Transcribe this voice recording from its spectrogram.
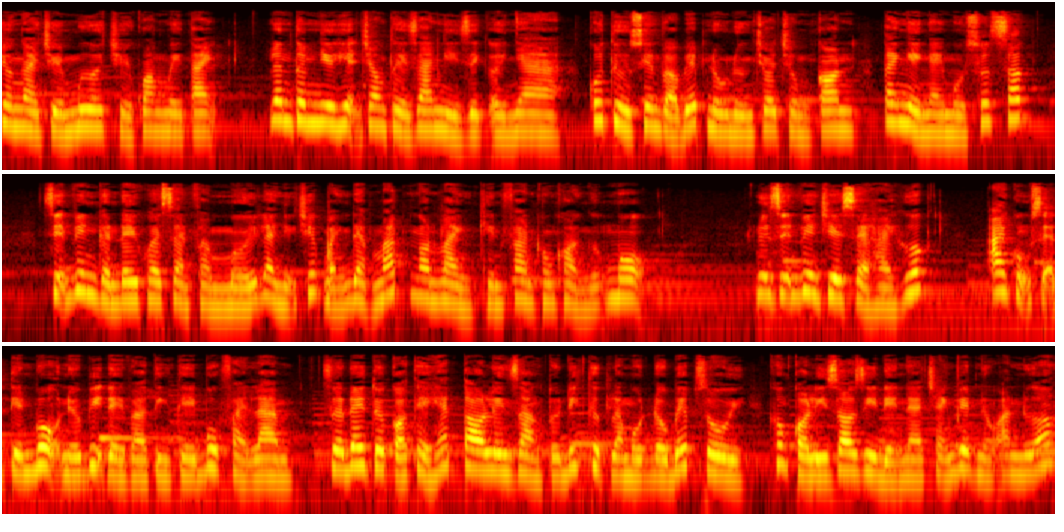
chờ ngày trời mưa, trời quang mây tạnh. Lâm Tâm Như hiện trong thời gian nghỉ dịch ở nhà, cô thường xuyên vào bếp nấu nướng cho chồng con, tay nghề ngày một xuất sắc. Diễn viên gần đây khoe sản phẩm mới là những chiếc bánh đẹp mắt, ngon lành khiến fan không khỏi ngưỡng mộ. Nữ diễn viên chia sẻ hài hước, ai cũng sẽ tiến bộ nếu bị đẩy vào tình thế buộc phải làm. Giờ đây tôi có thể hét to lên rằng tôi đích thực là một đầu bếp rồi, không có lý do gì để né tránh việc nấu ăn nữa.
